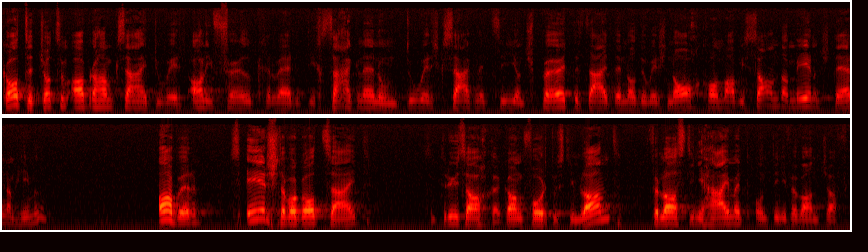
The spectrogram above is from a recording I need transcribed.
Gott hat schon zum Abraham gesagt, du wirst alle Völker werden dich segnen und du wirst gesegnet sein. Und später sagt er noch, du wirst nachkommen wie Sand am Meer und Stern am Himmel. Aber das Erste, was Gott sagt, sind drei Sachen. Gang fort aus deinem Land, verlass deine Heimat und deine Verwandtschaft.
